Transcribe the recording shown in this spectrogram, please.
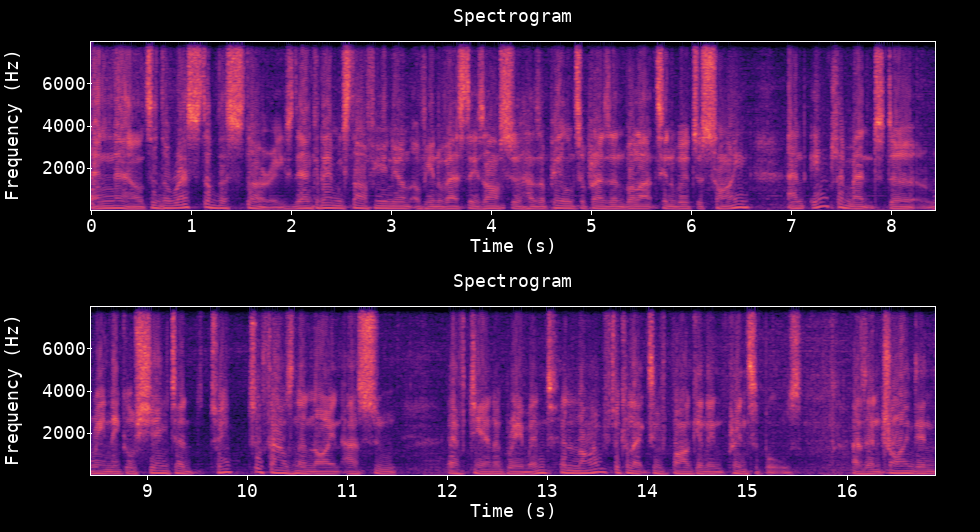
And now to the rest of the stories. The Academic Staff Union of Universities also has appealed to President Bola Tinubu to sign and implement the renegotiated 2009 ASUU FGN agreement in line with the collective bargaining principles as enshrined in,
